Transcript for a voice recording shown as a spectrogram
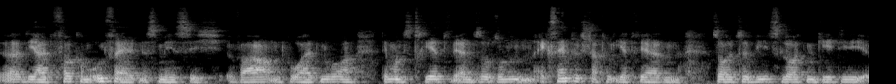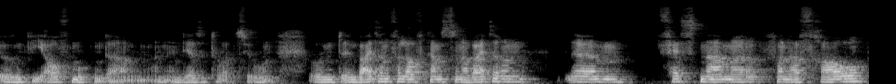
die halt vollkommen unverhältnismäßig war und wo halt nur demonstriert werden, so, so ein Exempel statuiert werden sollte, wie es Leuten geht, die irgendwie aufmucken da in der Situation. Und im weiteren Verlauf kam es zu einer weiteren ähm, Festnahme von einer Frau,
